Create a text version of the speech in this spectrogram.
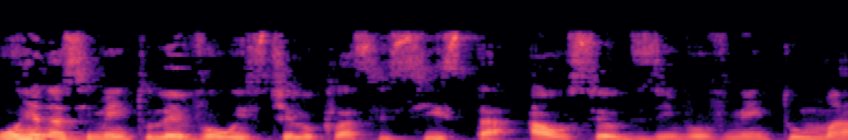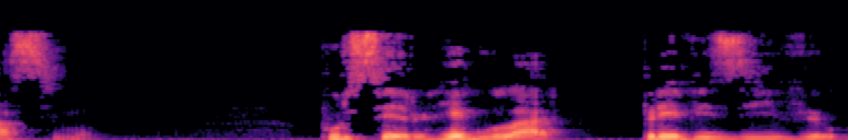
O Renascimento levou o estilo classicista ao seu desenvolvimento máximo. Por ser regular, previsível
